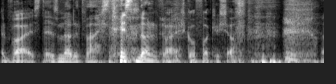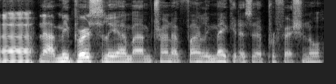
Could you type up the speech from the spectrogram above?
advised. It's not advised. it's not advised. Go fuck yourself. uh, Nah, me personally, I'm I'm trying to finally make it as a professional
